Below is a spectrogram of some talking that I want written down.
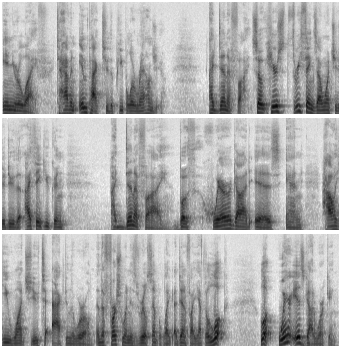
in your life, to have an impact to the people around you. Identify. So here's three things I want you to do that I think you can identify both where God is and how He wants you to act in the world. And the first one is real simple like identify. You have to look. Look, where is God working?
